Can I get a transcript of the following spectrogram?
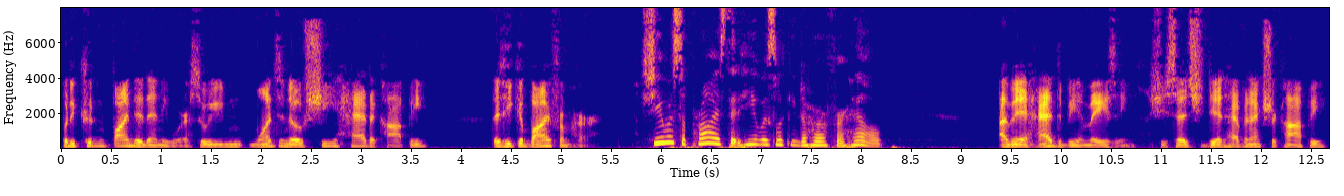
but he couldn't find it anywhere. So he wanted to know if she had a copy that he could buy from her. She was surprised that he was looking to her for help. I mean, it had to be amazing. She said she did have an extra copy.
